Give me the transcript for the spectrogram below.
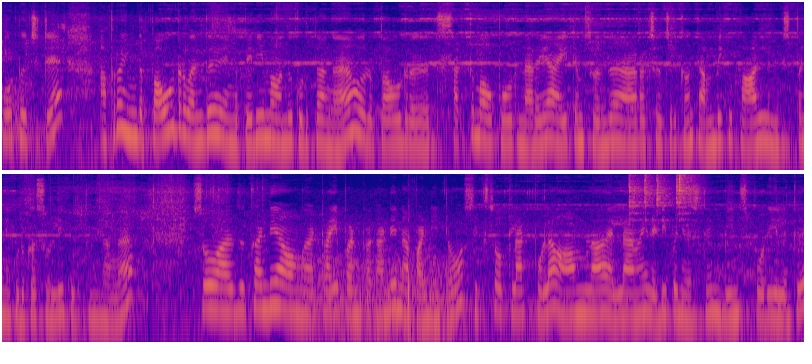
போட்டு வச்சுட்டு அப்புறம் இந்த பவுட்ரு வந்து எங்கள் பெரியம்மா வந்து கொடுத்தாங்க. ஒரு பவுட்ரு சத்து மாவு பவுட்ரு நிறையா ஐட்டம்ஸ் வந்து அரைச்சி வச்சுருக்கோம். தம்பிக்கு பாலில் மிக்ஸ் பண்ணி கொடுக்க சொல்லி கொடுத்துருந்தாங்க. ஸோ அதுக்காண்டி அவங்க ட்ரை பண்ணுறக்காண்டி நான் பண்ணிட்டோம். சிக்ஸ் ஓ கிளாக் போல் ஆம்லா எல்லாமே ரெடி பண்ணி வச்சுட்டேன். பீன்ஸ் பொரியலுக்கு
